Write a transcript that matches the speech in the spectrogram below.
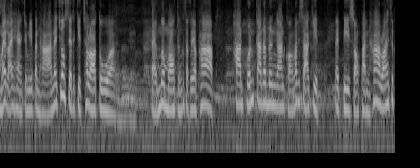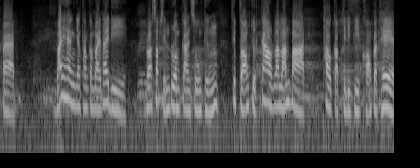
แม้หลายแห่งจะมีปัญหาในช่วงเศรษฐกิจชะลอตัว แต่เมื่อมองถึงศักยภาพ ผ่านผลการดำเนินงานของรัฐวิสาหกิจในปี 2558 หลายแห่งยังทำกำไรได้ดี เพราะทรัพย์สินรวมกันสูงถึง 12.9 ล้านล้านบาท เท่ากับ GDP ของประเทศ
